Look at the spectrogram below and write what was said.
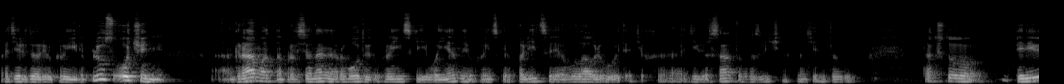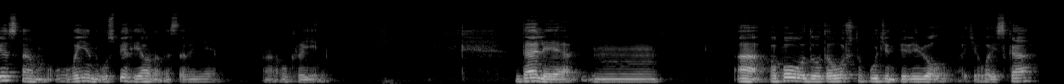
на территории Украины. Плюс очень грамотно, профессионально работают украинские военные, украинская полиция, вылавливают этих э, диверсантов различных на территории. Так что перевес там, военный успех явно на стороне а, Украины. Далее, а, по поводу того, что Путин перевел эти войска,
